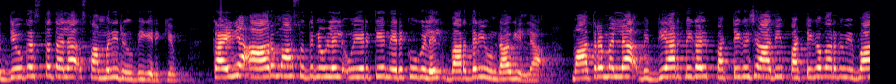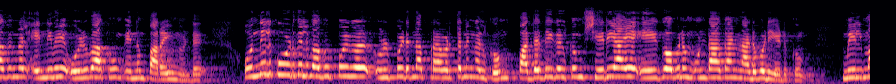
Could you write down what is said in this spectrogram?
ഉദ്യോഗസ്ഥതല സമിതി രൂപീകരിക്കും. കഴിഞ്ഞ ആറു മാസത്തിനുള്ളിൽ ഉയർത്തിയ നിരക്കുകളിൽ വർധനയുണ്ടാകില്ല. മാത്രമല്ല വിദ്യാർത്ഥികൾ പട്ടികജാതി പട്ടികവർഗ വിഭാഗങ്ങൾ എന്നിവരെ ഒഴിവാക്കും എന്നും പറയുന്നുണ്ട്. ഒന്നിൽ കൂടുതൽ വകുപ്പുകൾ ഉൾപ്പെടുന്ന പ്രവർത്തനങ്ങൾക്കും പദ്ധതികൾക്കും ശരിയായ ഏകോപനം ഉണ്ടാകാൻ നടപടിയെടുക്കും. മിൽമ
